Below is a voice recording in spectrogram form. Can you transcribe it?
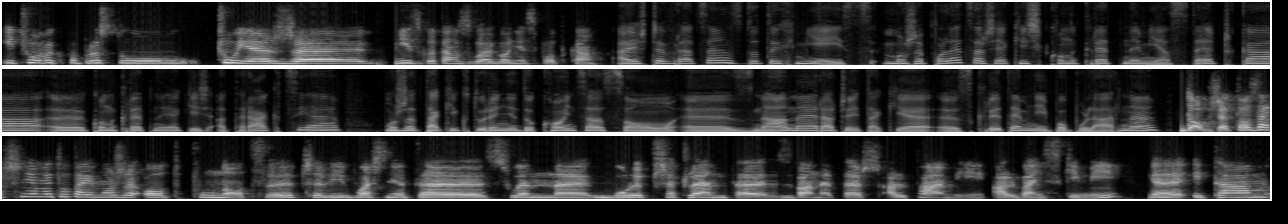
i człowiek po prostu czuje, że nic go tam złego nie spotka. A jeszcze wracając do tych miejsc, może polecasz jakieś konkretne miasteczka, e, konkretne jakieś atrakcje? Może takie, które nie do końca są e, znane, raczej takie e, skryte, mniej popularne? Dobrze, to zaczniemy tutaj może od północy, czyli właśnie te słynne góry przeklęte, zwane też Alpami albańskimi. E, I tam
